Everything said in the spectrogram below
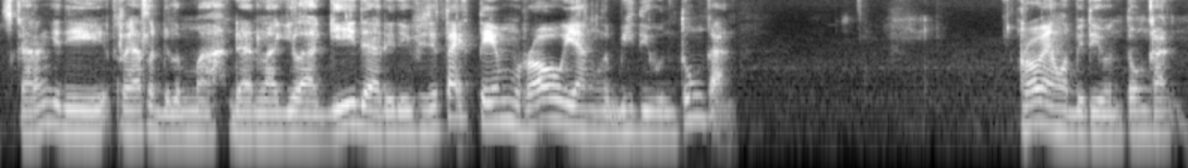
Sekarang jadi terlihat lebih lemah. Dan lagi-lagi dari divisi tag team, Raw yang lebih diuntungkan. Raw yang lebih diuntungkan.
